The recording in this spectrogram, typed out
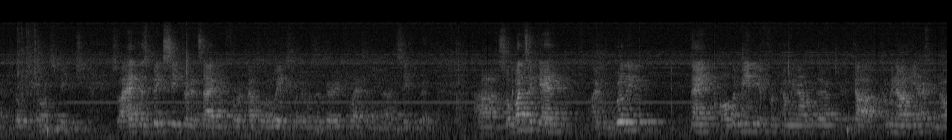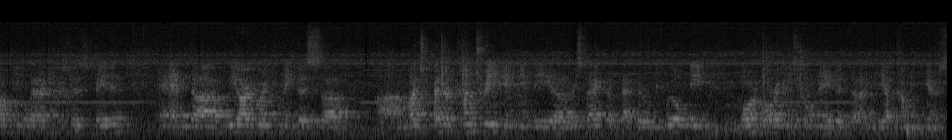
until the throne speech. So I had this big secret inside me for a couple of weeks, but it was a very pleasant uh, secret. Uh, so once again, I really thank all the media for coming out there, uh, coming out here, and all the people that participated. And uh, we are going to make this uh, a much better country in, in the uh, respect of that there will be more organs donated uh, in the upcoming years.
